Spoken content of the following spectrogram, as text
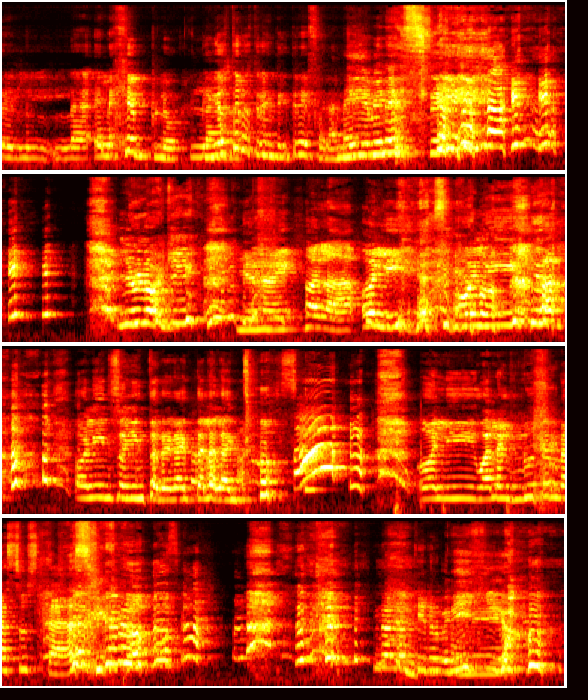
el, la- el ejemplo, La- vivió hasta los 33, fue la media eminencia. y uno aquí. Y uno ahí, hola, Oli. Oli, Oli, soy intolerante a la lactosa. Oli, igual el gluten me asusta. No lo quiero Brigio.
